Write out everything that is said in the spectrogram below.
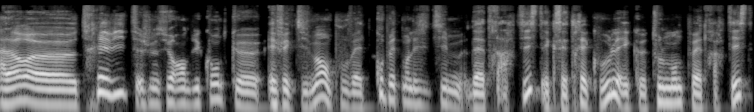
Alors, euh, très vite, je me suis rendu compte que effectivement, on pouvait être complètement légitime d'être artiste et que c'est très cool et que tout le monde peut être artiste,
